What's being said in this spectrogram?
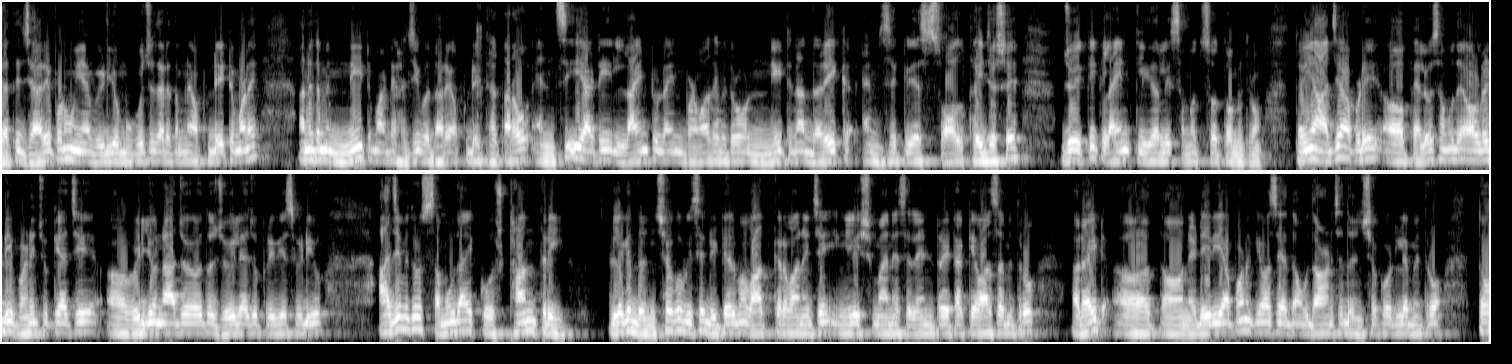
જેથી જ્યારે પણ હું અહીંયા વીડિયો મૂકું છું, ત્યારે તમને અપડેટ મળે અને તમે નીટ માટે હજી વધારે અપડેટ થતા રહો. એનસીઈઆરટી લાઇન ટુ લાઇન ભણવાથી મિત્રો, નીટના દરેક એમસીક્યુએસ સોલ્વ થઈ જશે. જો એક એક લાઇન ક્લિયરલી સમજશો તો, મિત્રો. તો અહીંયા આજે આપણે પહેલો સમુદાય ઓલરેડી ભણી ચૂક્યા છીએ વીડિયો ના જોયો તો જોઈ લેજો પ્રીવિયસ વીડિયો. આજે, મિત્રો, સમુદાય કોષ્ઠાંતરી એટલે કે દંશકો વિશે ડિટેલમાં વાત કરવાની છે. ઇંગ્લિશમાં એને સેલેન્ટ્રેટા કહેવાશે મિત્રો. રાઈટ તો નેડેરિયા પણ કહેવાશે. તો ઉદાહરણ છે દંશકો એટલે મિત્રો. તો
